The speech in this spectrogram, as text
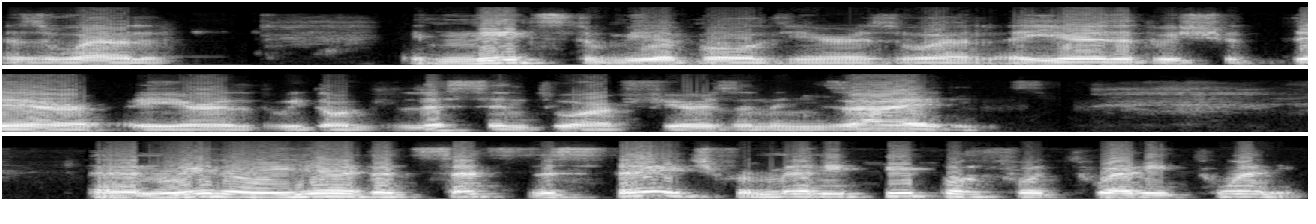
as well. It needs to be a bold year as well, a year that we should dare, a year that we don't listen to our fears and anxieties. And really a year that sets the stage for many people for 2020.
